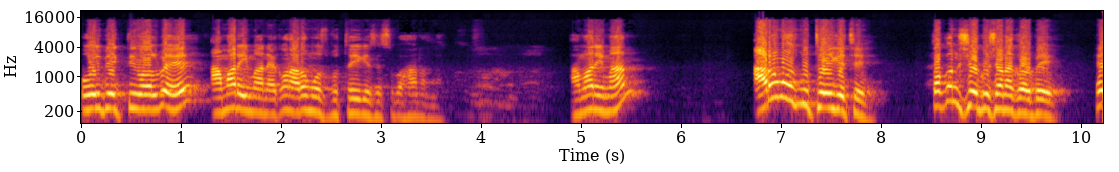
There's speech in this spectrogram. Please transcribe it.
ওই ব্যক্তি বলবে, আমার ইমান এখন আরও মজবুত হয়ে গেছে সুবাহান আমার ইমান আরও মজবুত হয়ে গেছে। তখন সে ঘোষণা করবে, হে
